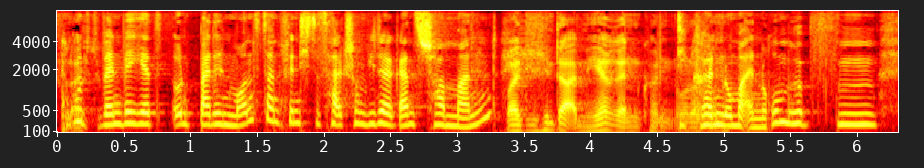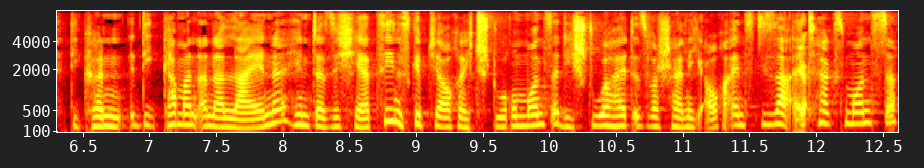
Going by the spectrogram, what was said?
Vielleicht. Gut, wenn wir jetzt, und bei den Monstern finde ich das halt schon wieder ganz charmant. Weil die hinter einem herrennen könnten. Die können so. um einen rumhüpfen, die können, die kann man an der Leine hinter sich herziehen. Es gibt ja auch recht sture Monster. Die Sturheit ist wahrscheinlich auch eins dieser Alltagsmonster.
